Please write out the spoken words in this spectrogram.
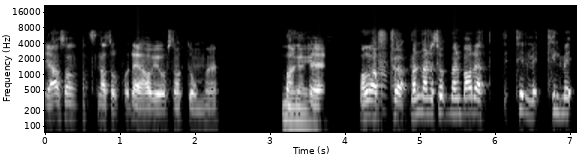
Ja, sant, nettopp. Og det har vi jo snakket om eh, Mange ganger. Eh, mange ganger før. Men, men, så, men bare det at til og, med, til og med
